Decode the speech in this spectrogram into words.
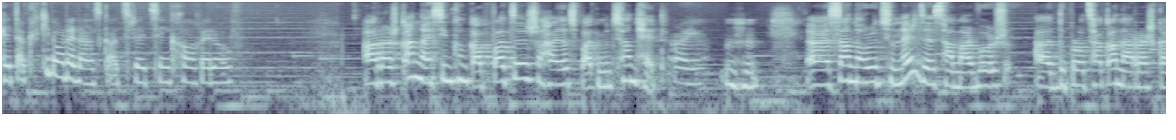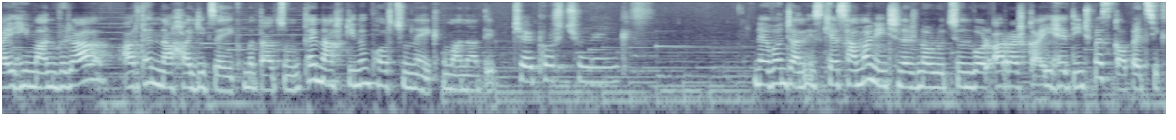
Հետաքրքիր օրեր անցկացրեցինք խաղերով։ Առարկան, այսինքն կապված էր հայոց պատմության հետ։ Այո։ Ահա։ Սա նորություններ ձեզ համար, որ դպրոցական առարկայի հիման վրա արդեն նախագիծ էիք մտածում, թե նախկինում փորձ ունեիք նմանատիպ։ Չէ, փորձ չունեինք։ Նևոն ջան, իսկ քեզ համար ինչն էր նորություն, որ առարկայի հետ ինչպես կապեցիք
